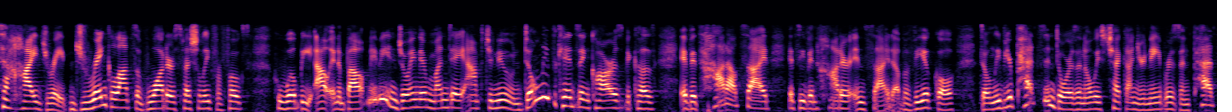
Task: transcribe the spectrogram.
to hydrate. Drink lots of water, especially for folks who will be out and about, maybe enjoying their Monday afternoon. Don't leave kids in cars because if it's hot outside, it's even hotter inside of a vehicle. Don't leave your pets indoors and always check on your neighbors and pets.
